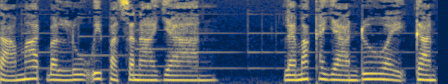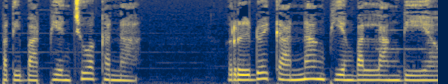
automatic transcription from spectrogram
สามารถบรรลุวิปัสสนาญาณและมรรคญาณด้วยการปฏิบัติเพียงชั่วขณะ หรือด้วยการนั่งเพียงบัลลังเดียว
